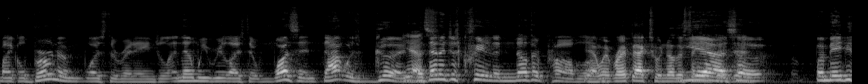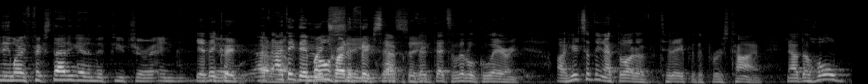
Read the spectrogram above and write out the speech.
Michael Burnham was the Red Angel, and then we realized it wasn't. That was good, but then it just created another problem. Yeah, I went right back to another thing. Yeah, that they so. did. But maybe they might fix that again in the future, and Yeah, they could. know, I I, I think they might We'll try see, to fix that we'll because that, that's a little glaring. Uh, here's something I thought of today for the first time. Now, the whole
